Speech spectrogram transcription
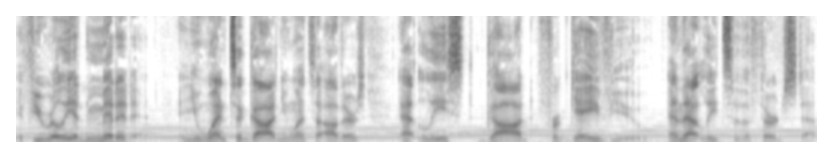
if you really admitted it, and you went to God and you went to others, at least God forgave you. And that leads to the third step.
